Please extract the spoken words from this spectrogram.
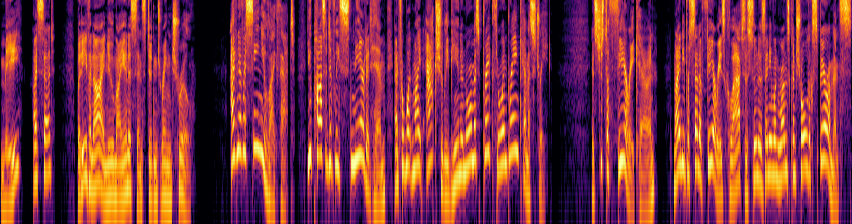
Me? I said. But even I knew my innocence didn't ring true. I've never seen you like that. You positively sneered at him and for what might actually be an enormous breakthrough in brain chemistry. It's just a theory, Karen. 90% of theories collapse as soon as anyone runs controlled experiments.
